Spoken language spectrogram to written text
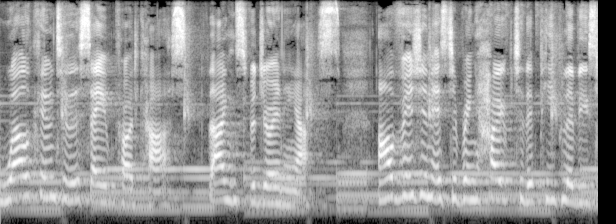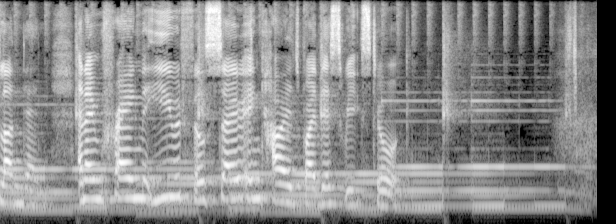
Welcome to the Saint Podcast. Thanks for joining us. Our vision is to bring hope to the people of East London, and I'm praying that you would feel so encouraged by this week's talk.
